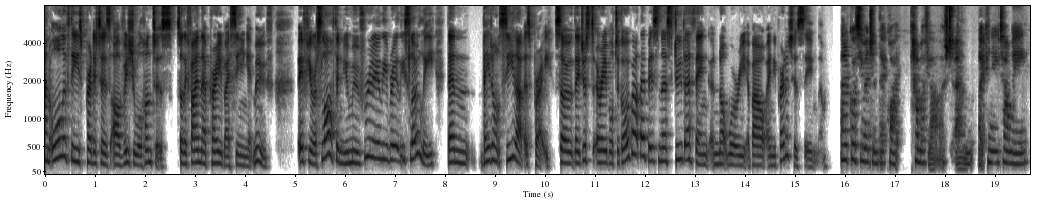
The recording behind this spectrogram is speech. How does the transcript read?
And all of these predators are visual hunters. So they find their prey by seeing it move. If you're a sloth and you move really, really slowly, then they don't see that as prey. So they just are able to go about their business, do their thing, and not worry about any predators seeing them. And of course, you mentioned they're quite camouflaged. Um, like, can you tell me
